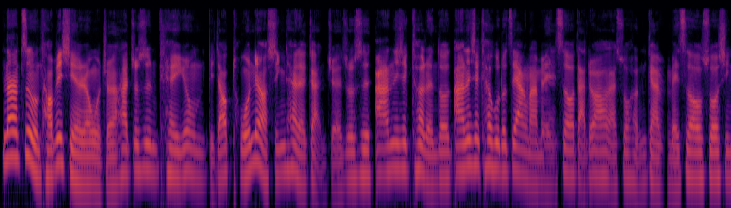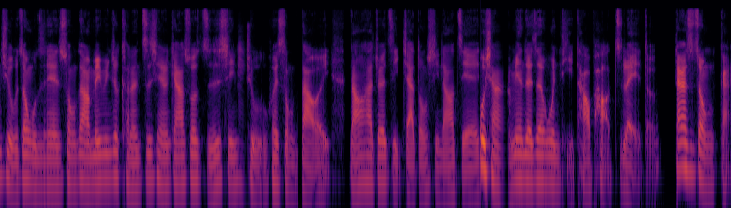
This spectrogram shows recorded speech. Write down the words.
那这种逃避型的人，我觉得他就是可以用比较鸵鸟心态的感觉，就是啊那些客人都啊那些客户都这样啦，每次都打电话来说很赶，每次都说星期五中午之前送到，明明就可能之前跟他说只是星期五会送到而已，然后他就会自己加东西，然后直接不想面对这个问题逃跑之类的，大概是这种感。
